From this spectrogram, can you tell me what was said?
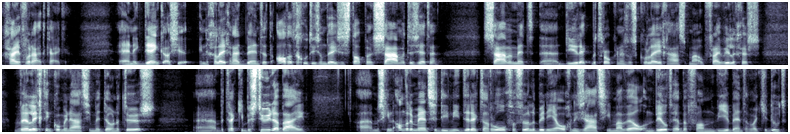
ga je vooruitkijken. En ik denk als je in de gelegenheid bent, dat het altijd goed is om deze stappen samen te zetten samen met uh, direct betrokkenen zoals collega's, maar ook vrijwilligers, wellicht in combinatie met donateurs. Uh, betrek je bestuur daarbij. Uh, misschien andere mensen die niet direct een rol vervullen binnen je organisatie, maar wel een beeld hebben van wie je bent en wat je doet.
